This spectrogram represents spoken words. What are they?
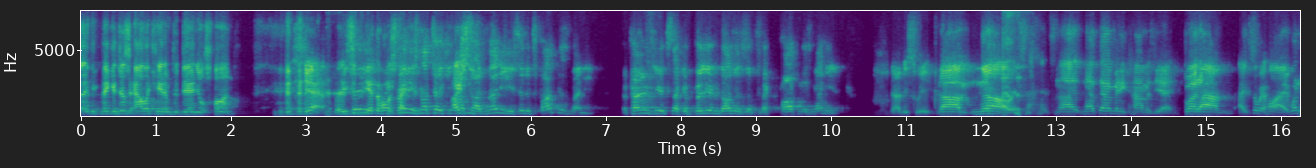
a- I think they can just allocate them to Daniel's fund. Yeah, He said, he, get the whole he said he's not taking Actually- outside money. He said it's partners' money. Apparently, it's like a billion dollars of like partners' money. That'd be sweet. Um, no, it's, it's not not that many commas yet. But um, I so wait, hold on. I what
